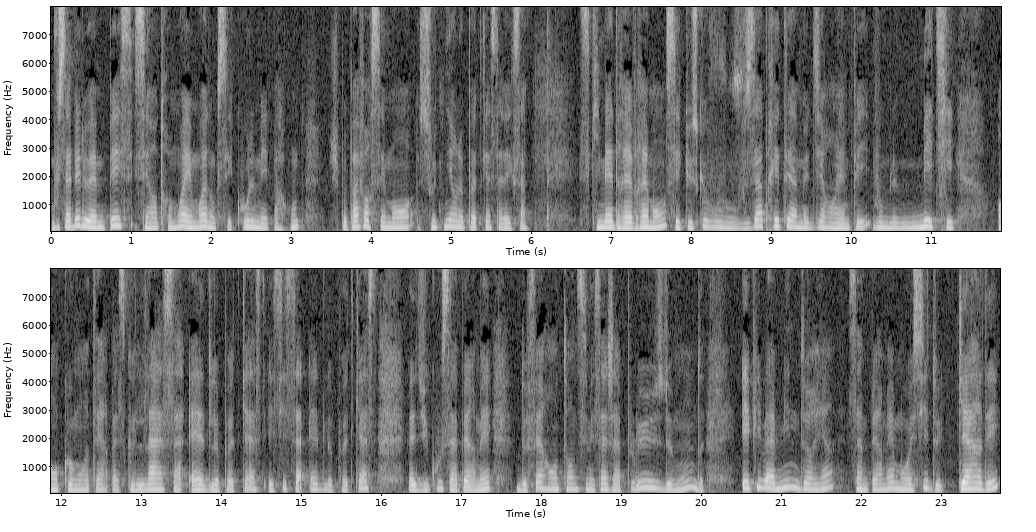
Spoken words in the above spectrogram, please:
vous savez, le MP, c'est entre moi et moi, donc c'est cool. Mais par contre, je ne peux pas forcément soutenir le podcast avec ça. Ce qui m'aiderait vraiment, c'est que ce que vous vous apprêtez à me dire en MP, vous me le mettiez en commentaire parce que là, ça aide le podcast. Et si ça aide le podcast, bah, du coup, ça permet de faire entendre ces messages à plus de monde. Et puis, bah, mine de rien, ça me permet moi aussi de garder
